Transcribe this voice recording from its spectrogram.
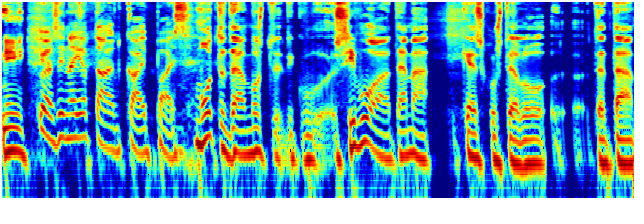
Niin, kyllä siinä jotain kaipaisi. Mutta tämä musta niinku, sivuaa tämä keskustelu, tätä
